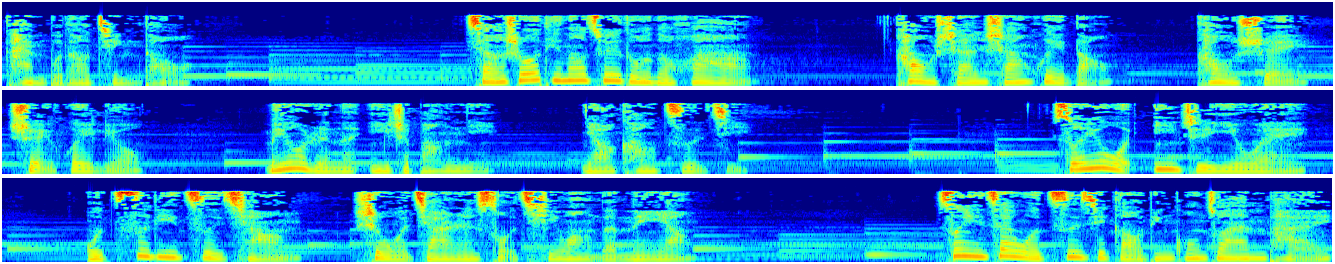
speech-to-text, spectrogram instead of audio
看不到尽头。小时候听到最多的话：“靠山山会倒，靠水水会流，没有人能一直帮你，你要靠自己。”所以我一直以为，我自立自强是我家人所期望的那样。所以在我自己搞定工作安排、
